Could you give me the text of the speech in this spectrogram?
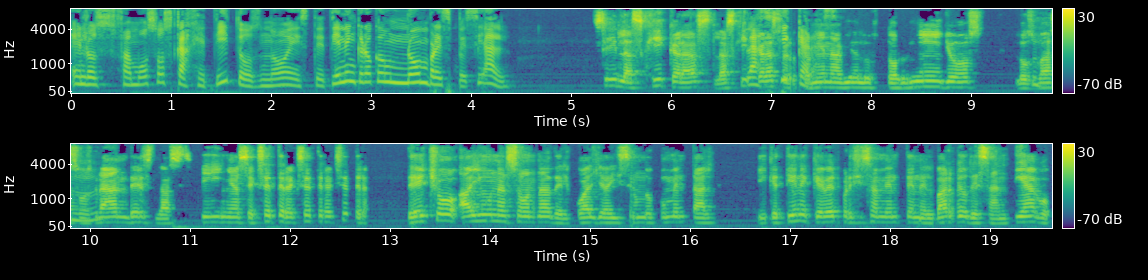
en los famosos cajetitos, ¿no? Este, tienen creo que un nombre especial. Sí, las jícaras, las jícaras, pero también había los tornillos, los vasos grandes, las piñas, etcétera, etcétera, etcétera. De hecho, hay una zona del cual ya hice un documental y que tiene que ver precisamente en el barrio de Santiago.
